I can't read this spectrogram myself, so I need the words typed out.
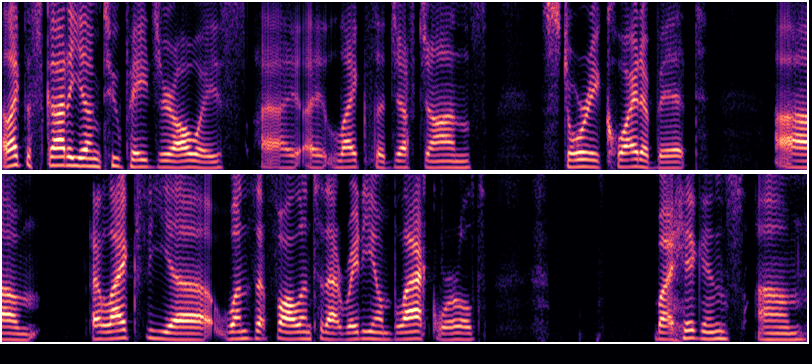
I like the Skottie Young two pager always. I, I like the Geoff Johns story quite a bit. Um, I like the uh, ones that fall into that Radiant Black world by Higgins. Um,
